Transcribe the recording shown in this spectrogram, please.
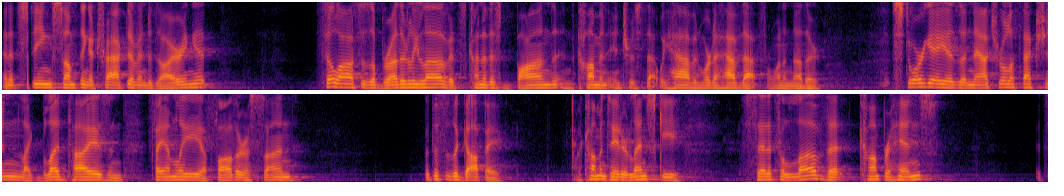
and it's seeing something attractive and desiring it. Philos is a brotherly love. It's kind of this bond and common interest that we have, and we're to have that for one another. Storge is a natural affection, like blood ties and family, a father, a son. But this is agape. A commentator Lenski said it's a love that comprehends its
